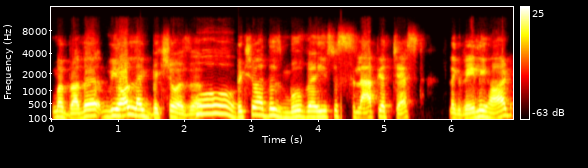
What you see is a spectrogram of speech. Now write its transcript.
my brother. We all like Big Show as well. oh Big Show had this move where he used to slap your chest like really hard,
